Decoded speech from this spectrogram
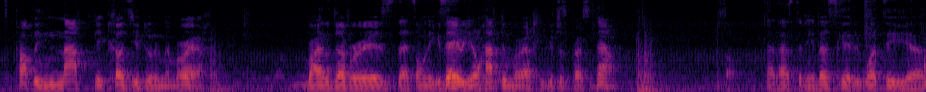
It's probably not because you're doing the merech. Riley Dover is that's only Xavier. You don't have to do merech. You just press it down. So that has to be investigated. What the uh,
